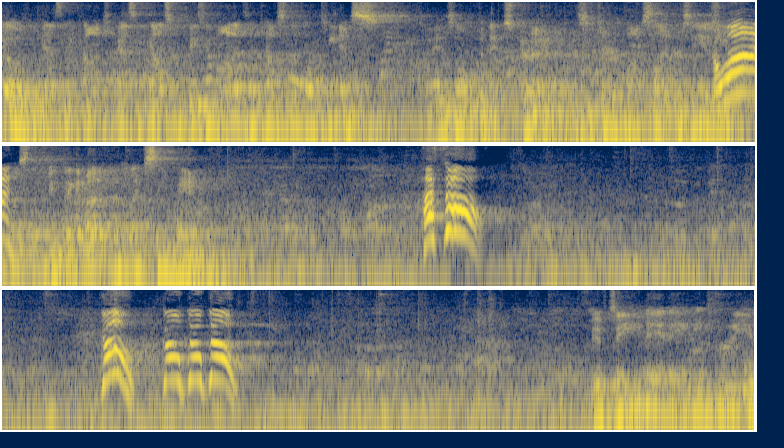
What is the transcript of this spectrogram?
go. Cassidy Cox, Cassie Council, Casey Monens, and Jocelyn Martinez. That is on the next red. This is Taryn Boxleitner, See, Go on! Wrestling. Be thinking about it, and then Lexi Ham. Hustle! Go! Go, go, go! 15 and 83.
